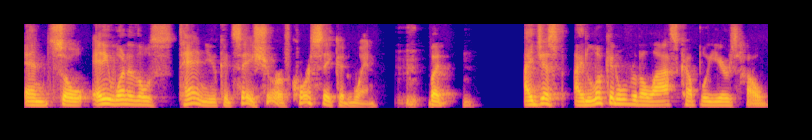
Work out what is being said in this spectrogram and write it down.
and so any one of those ten, you could say, sure, of course they could win. But I just I look at over the last couple years how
